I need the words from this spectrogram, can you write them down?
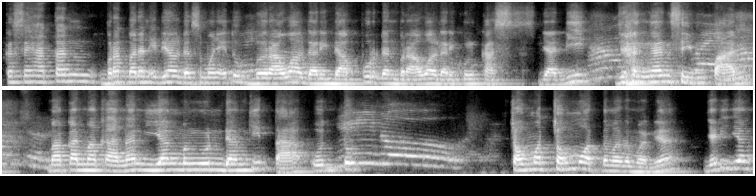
kesehatan berat badan ideal dan semuanya itu berawal dari dapur dan berawal dari kulkas. Jadi jangan simpan makan makanan yang mengundang kita untuk comot-comot teman-teman ya. Jadi jangan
